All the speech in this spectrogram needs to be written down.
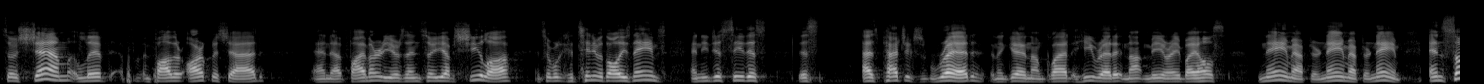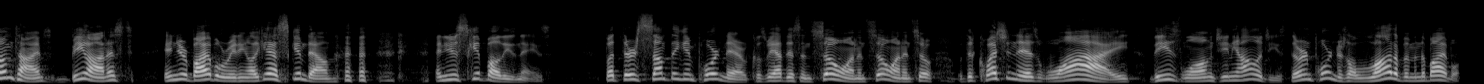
So Shem lived and fathered and uh, 500 years, and so you have Shelah, and so we're going to continue with all these names, and you just see this, this as Patrick's read, and again, I'm glad he read it, not me or anybody else, name after name after name. And sometimes, be honest, in your Bible reading, like, yeah, skim down. and you skip all these names. But there's something important there because we have this and so on and so on. And so the question is why these long genealogies? They're important. There's a lot of them in the Bible.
